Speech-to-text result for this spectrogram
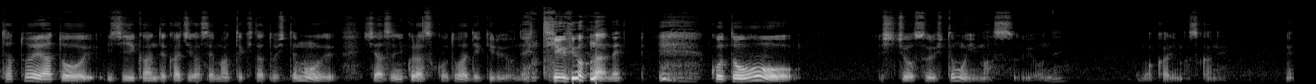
たとえあと1時間で火事が迫ってきたとしても幸せに暮らすことはできるよねっていうようなねことを主張する人もいますよね。わかりますかねね。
